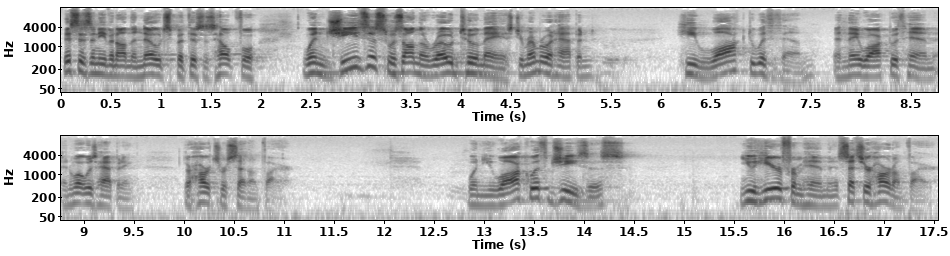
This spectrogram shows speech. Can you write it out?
This isn't even on the notes, but this is helpful. When Jesus was on the road to Emmaus, do you remember what happened? He walked with them, and they walked with him, and what was happening? Their hearts were set on fire. When you walk with Jesus, you hear from him, and it sets your heart on fire.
